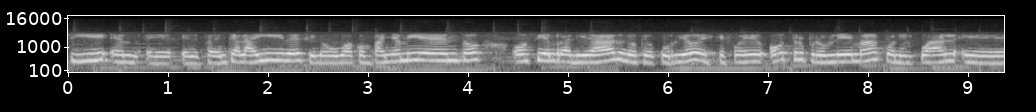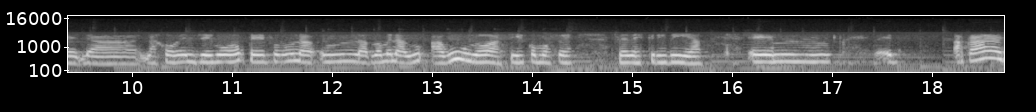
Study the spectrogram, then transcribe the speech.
si eh, en frente a la IBE, si no hubo acompañamiento o si en realidad lo que ocurrió es que fue otro problema con el cual eh, la, joven llegó, que fue una- un abdomen agu- agudo, así es como se, se describía. Acá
